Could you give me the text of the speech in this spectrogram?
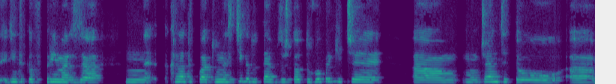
един такъв пример за храната, която не стига до теб, защото въпреки, че а, момченцето а,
